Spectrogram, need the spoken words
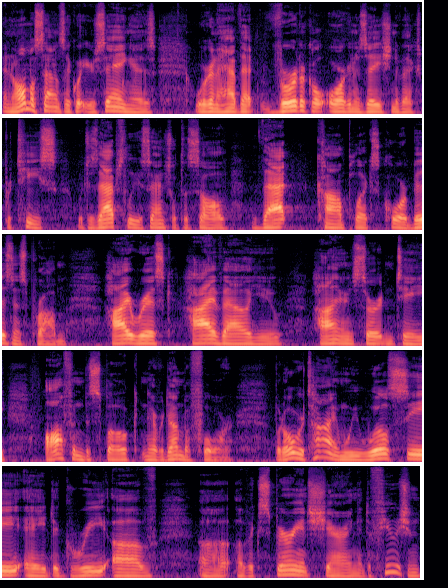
And it almost sounds like what you're saying is, we're going to have that vertical organization of expertise, which is absolutely essential to solve that complex core business problem. High risk, high value, high uncertainty, often bespoke, never done before. But over time, we will see a degree of, uh, of experience sharing and diffusion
